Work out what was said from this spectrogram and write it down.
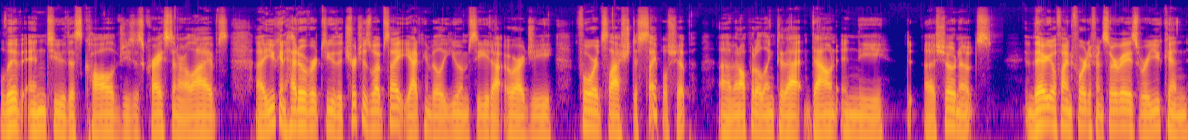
live into this call of Jesus Christ in our lives, uh, you can head over to the church's website, yadkinvilleumc.org forward slash discipleship. Um, and I'll put a link to that down in the uh, show notes. There you'll find four different surveys where you can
